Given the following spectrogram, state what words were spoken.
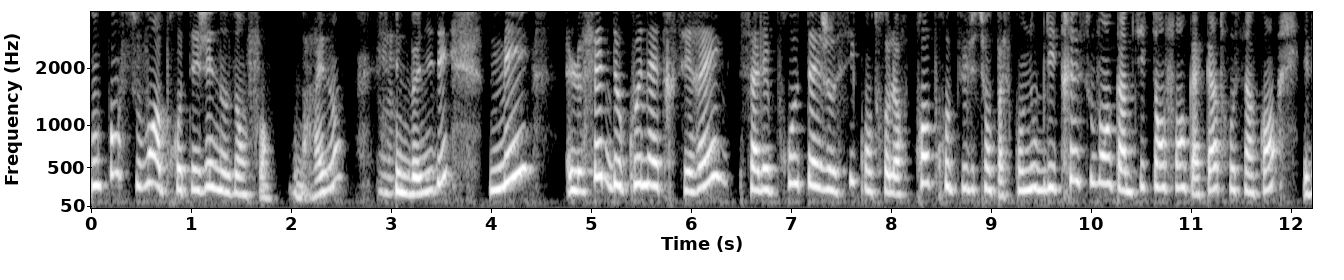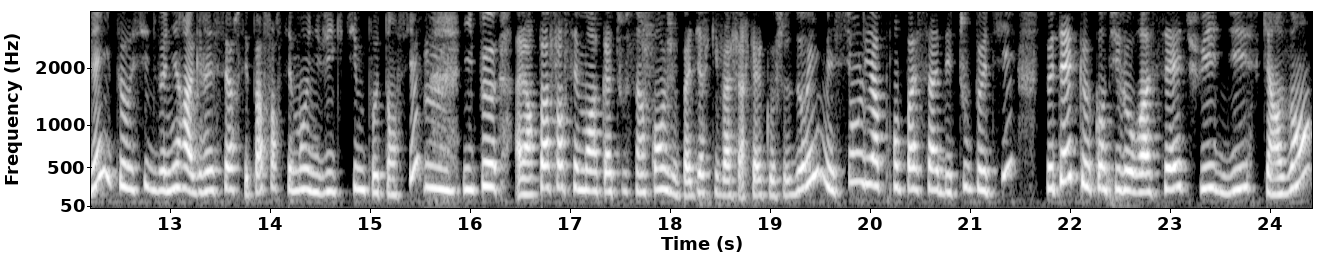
On pense souvent à protéger nos enfants. On a raison, c'est une bonne idée. Mais le fait de connaître ces règles, ça les protège aussi contre leur propre pulsion. Parce qu'on oublie très souvent qu'un petit enfant qui a 4 ou 5 ans, eh bien, il peut aussi devenir agresseur. C'est pas forcément une victime potentielle. Mm. Il peut, alors pas forcément à 4 ou 5 ans, je ne veux pas dire qu'il va faire quelque chose d'horrible, mais si on lui apprend pas ça des tout petits, peut-être que quand il aura 7, 8, 10, 15 ans,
